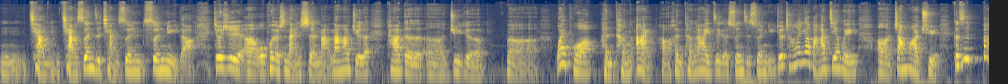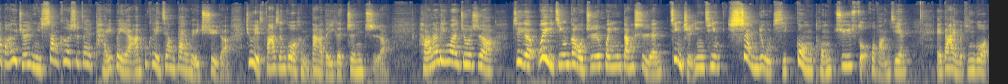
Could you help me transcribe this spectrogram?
嗯抢抢孙子抢孙孙女的，就是呃我朋友是男生啊，那他觉得他的呃这个呃外婆很疼爱哈，很疼爱这个孙子孙女，就常常要把他接回呃彰化去，可是爸爸会觉得你上课是在台北啊，不可以这样带回去的，就也发生过很大的一个争执啊。好，那另外就是啊，这个未经告知婚姻当事人，禁止姻亲擅入其共同居所或房间。诶，大家有没有听过？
